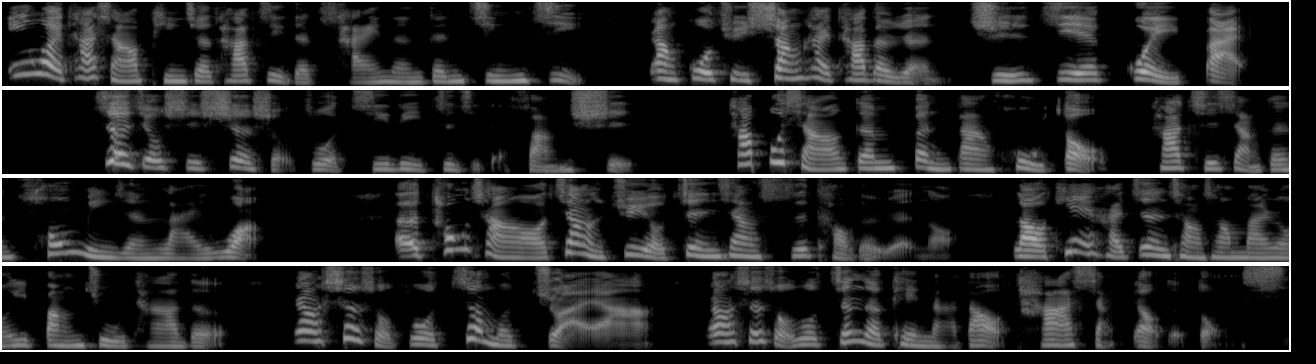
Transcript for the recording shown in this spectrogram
因为他想要凭着他自己的才能跟经济。让过去伤害他的人直接跪拜，这就是射手座激励自己的方式。他不想要跟笨蛋互斗，他只想跟聪明人来往。呃通常哦，这样具有正向思考的人哦，老天爷还真的常常蛮容易帮助他的，让射手座这么拽啊，让射手座真的可以拿到他想要的东西。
